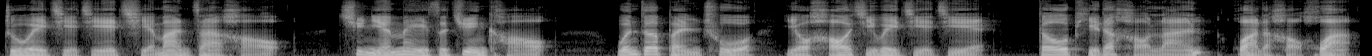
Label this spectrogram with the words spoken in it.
诸位姐姐且慢赞好。去年妹子俊考，闻得本处有好几位姐姐都撇得好蓝，画得好画，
